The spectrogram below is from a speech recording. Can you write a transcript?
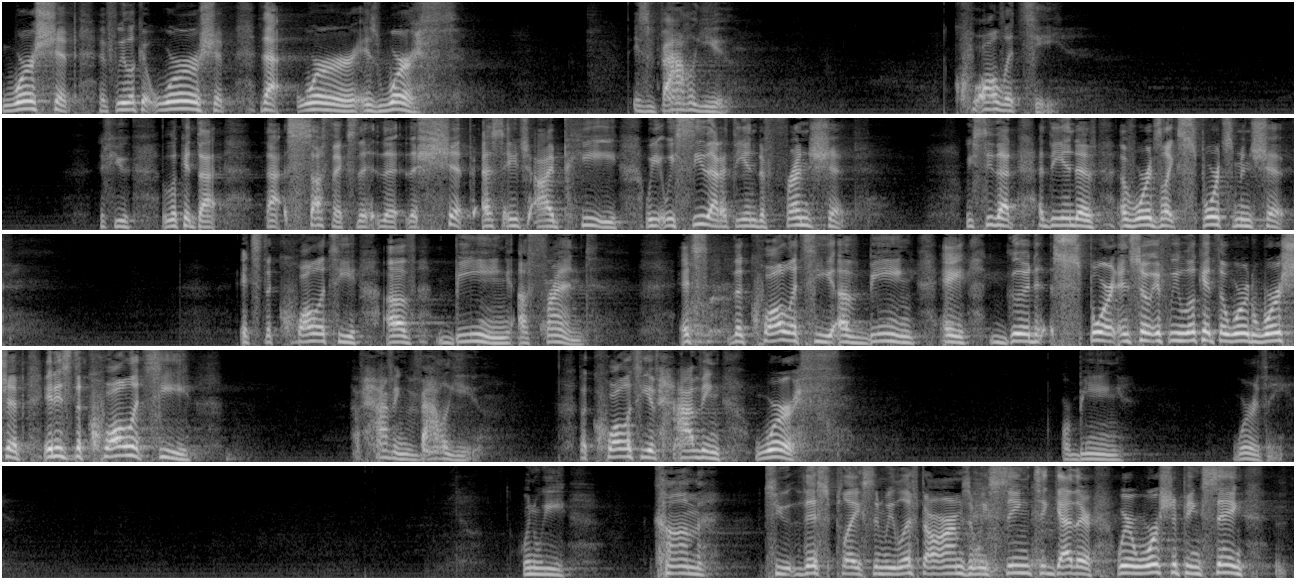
Worship. If we look at worship that word is worth is value quality. If you look at that that suffix, the, the, the ship, S H I P, we, we see that at the end of friendship. We see that at the end of, of words like sportsmanship. It's the quality of being a friend. It's the quality of being a good sport. And so, if we look at the word worship, it is the quality of having value the quality of having worth or being worthy. When we come to this place and we lift our arms and we sing together. We're worshiping, saying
